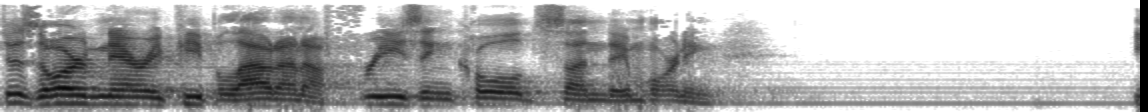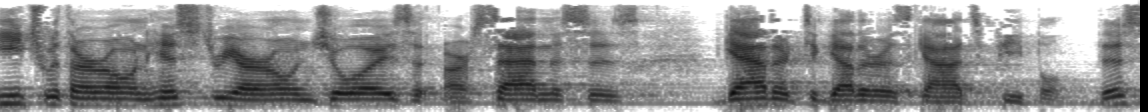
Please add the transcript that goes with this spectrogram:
Just ordinary people out on a freezing cold Sunday morning each with our own history, our own joys, our sadnesses, gathered together as God's people. This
